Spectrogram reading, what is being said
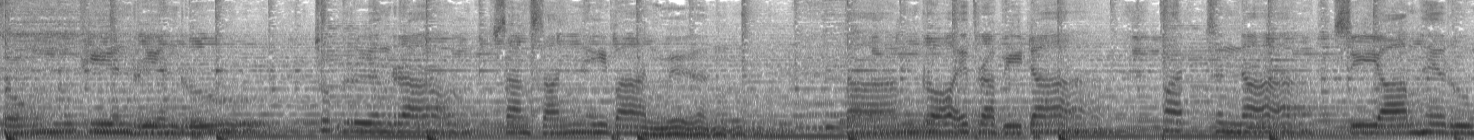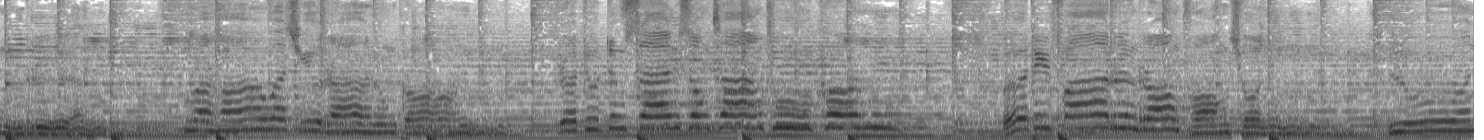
ทรงเพียรเรียนรู้ ทุกเรื่องราวสร้างสรรค์ให้บ้านเมือง ตามรอยพระบิดา พัฒนาสยามให้รุ่งเรือง มหาวชิราลงกรประดุดดังแสงส่องทางผู้คน เปิดให้ฟ้าเรื่องร้องของชน ล้วน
